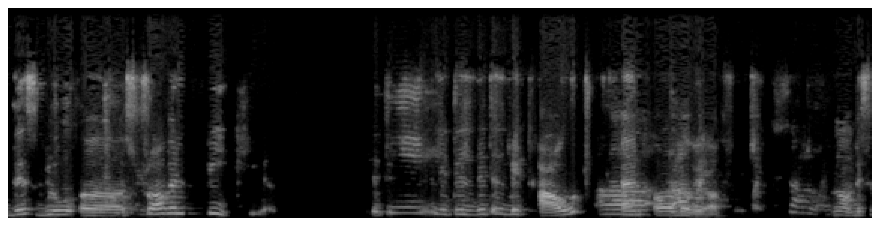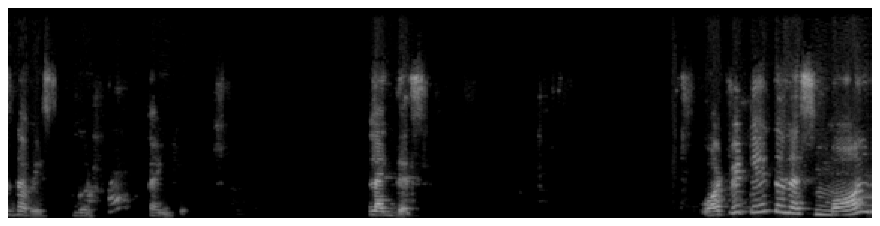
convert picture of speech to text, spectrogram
this glue uh, straw will peak here. Little, little, little bit out and Uh, all the way wait, of it. No, this is the waist. Good. Thank you. Like this. What we did then a small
